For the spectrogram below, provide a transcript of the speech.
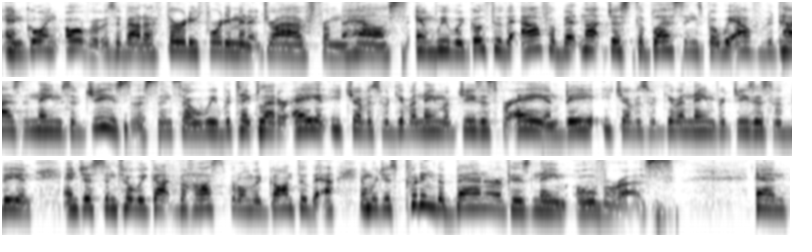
and going over, it was about a 30, 40 minute drive from the house. And we would go through the alphabet, not just the blessings, but we alphabetized the names of Jesus. And so we would take letter A, and each of us would give a name of Jesus for A, and B, each of us would give a name for Jesus for B. And, and just until we got to the hospital and we'd gone through the, and we're just putting the banner of his name over us. And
